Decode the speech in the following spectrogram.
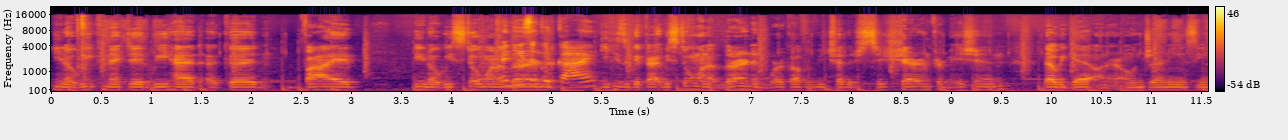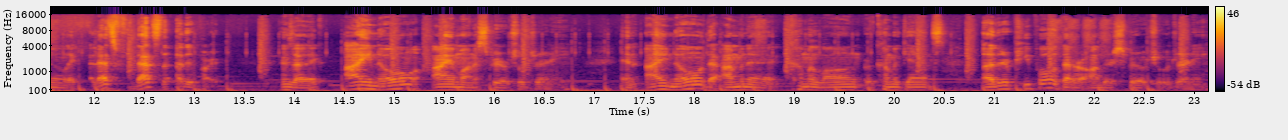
You know, we connected. We had a good vibe. You know, we still want to learn. and learn. he's a good guy. He's a good guy. We still want to learn and work off of each other, share information that we get on our own journeys. You know, like that's that's the other part. Is that like I know I am on a spiritual journey, and I know that I'm gonna come along or come against other people that are on their spiritual journey,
